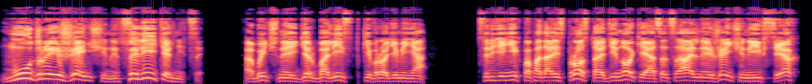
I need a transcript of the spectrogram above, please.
Мудрые женщины, целительницы, обычные гербалистки вроде меня. Среди них попадались просто одинокие асоциальные женщины и всех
